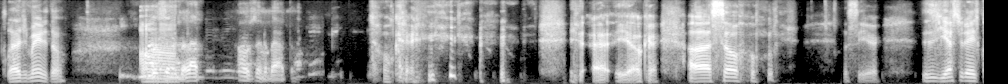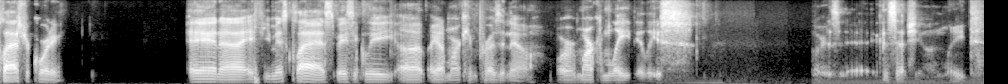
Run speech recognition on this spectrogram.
Glad you made it though. I was in Um, the bath- I was in the bathroom. okay. yeah, uh, yeah, okay. Uh so let's see here. This is yesterday's class recording. And uh, if you miss class, basically, uh, I got to mark him present now. or mark him late at least. Where is it? Concepcion late.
